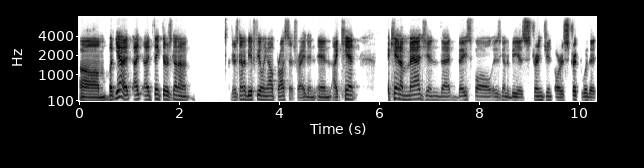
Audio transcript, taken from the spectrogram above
Um, but yeah, I, I think there's gonna there's gonna be a feeling out process, right? And and I can't I can't imagine that baseball is going to be as stringent or as strict with it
